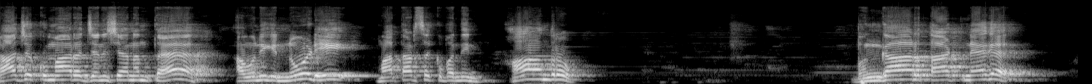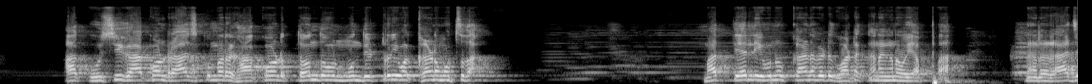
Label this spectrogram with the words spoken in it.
ರಾಜಕುಮಾರ ಜನಿಸ್ಯಾನಂತ ಅವನಿಗೆ ನೋಡಿ ಮಾತಾಡ್ಸಕ್ ಬಂದೀನಿ. ಹಾ ಅಂದ್ರು. ಬಂಗಾರ ತಾಟ್ನ್ಯಾಗ ಆ ಕೂಸಿಗೆ ಹಾಕೊಂಡು ರಾಜ್ಕುಮಾರ್ಗೆ ಹಾಕೊಂಡು ತಂದು ಅವ್ನ ಮುಂದಿಟ್ರು ಇವ ಕಣ್ಣು ಮುಚ್ಚದ. ಮತ್ತೆ ಎಲ್ಲಿ ಇವನು ಕಣ್ಣು ಬಿಟ್ಟು ನಾವು ಯಪ್ಪ, ನನ್ನ ರಾಜ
